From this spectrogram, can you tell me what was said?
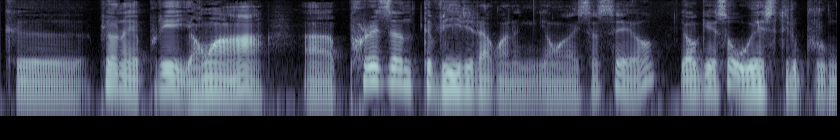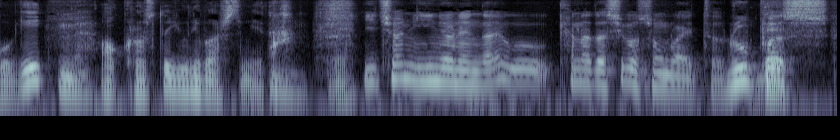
그 피오나 애플이 영화 아, Pleasantville이라고 하는 영화가 있었어요. 여기에서 OST를 부른 곡이 네. Across the Universe입니다. 음. 네. 2002년인가요? 그 캐나다 싱어송라이터 루퍼스 네.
